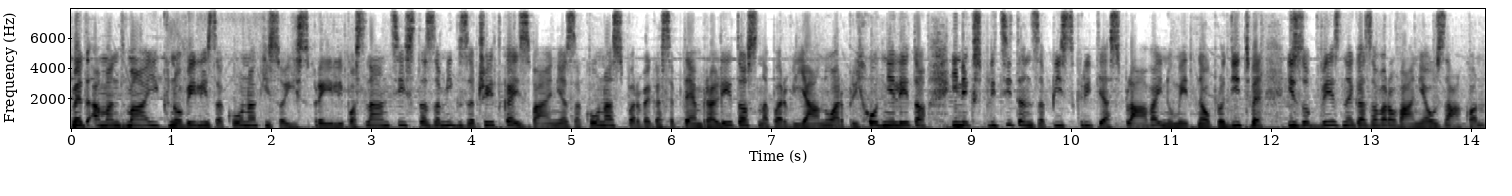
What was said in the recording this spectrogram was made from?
Med amantmaji k noveli zakona, ki so jih sprejeli poslanci, sta zamik začetka izvajanja zakona z 1. septembra letos na 1. januar prihodnje leto in ekspliciten zapis skritja splava in umetne oploditve iz obveznega zavarovanja v zakon.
